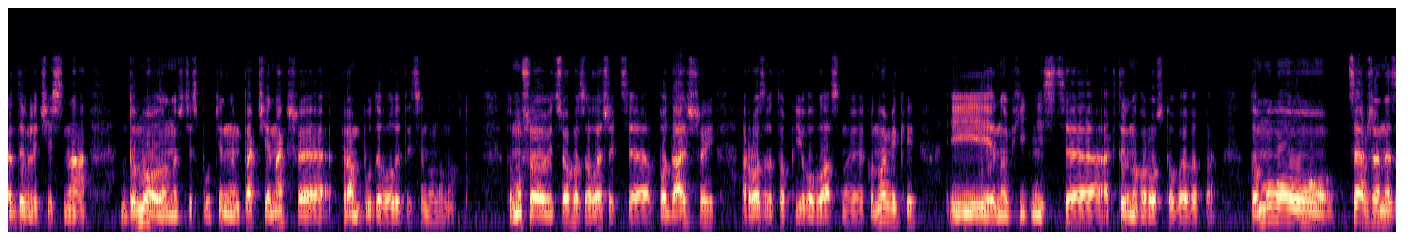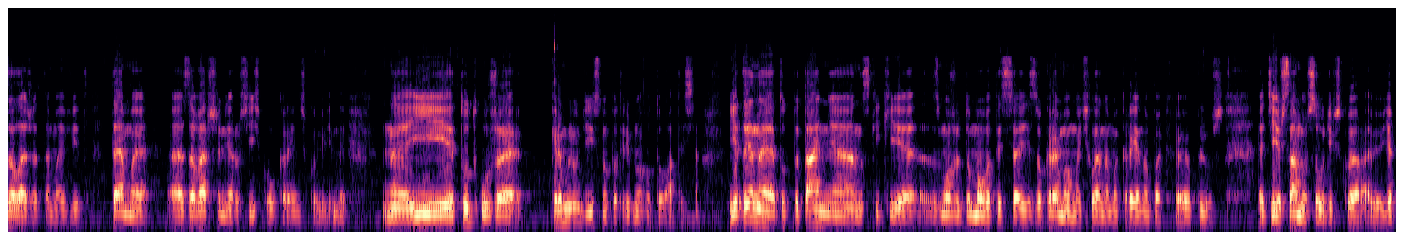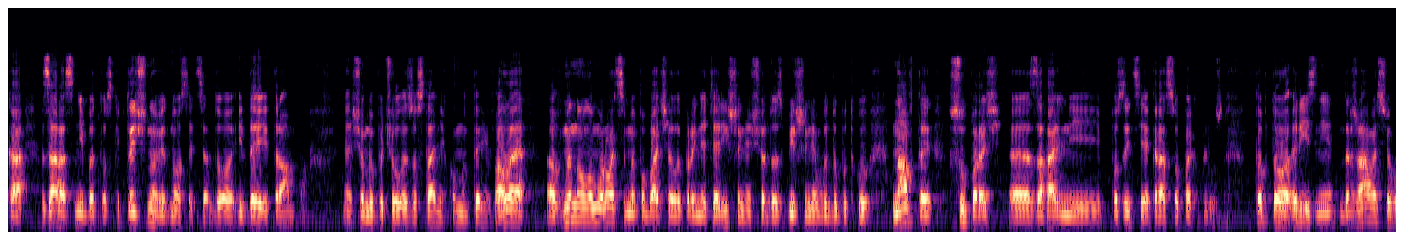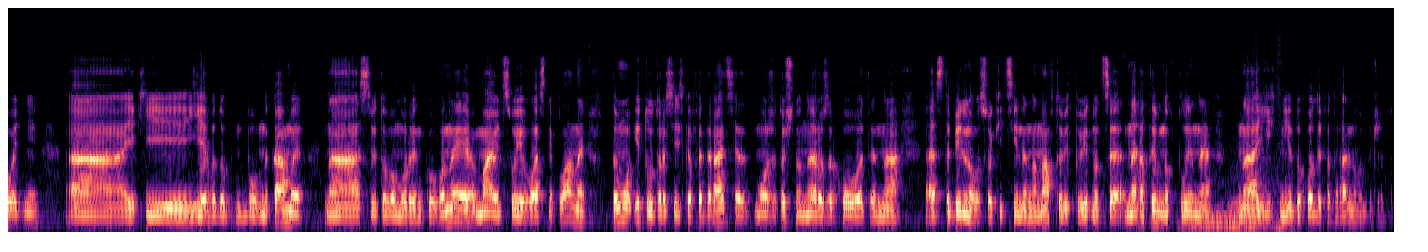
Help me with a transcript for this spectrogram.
не дивлячись на домовленості з Путіним, так чи інакше Трамп буде валити ціну на нафту. Тому що від цього залежить е, подальший розвиток його власної економіки і необхідність е, активного росту ВВП. Тому це вже не залежатиме від теми е, завершення російсько-української війни. І тут уже Кремлю дійсно потрібно готуватися. Єдине тут питання, наскільки зможуть домовитися із окремими членами країн ОПЕК плюс тією ж самою Саудівською Аравією, яка зараз нібито скептично відноситься до ідеї Трампа. е, Що ми почули з останніх коментарів, але е, в минулому році ми побачили прийняття рішення щодо збільшення видобутку нафти всупереч е, загальній позиції якраз ОПЕК+. Тобто різні держави сьогодні, е, які є видобувниками на світовому ринку, вони мають свої власні плани. Тому і тут Російська Федерація може точно не розраховувати на е, стабільно високі ціни на нафту. Відповідно, це негативно вплине на їхні доходи федерального бюджету.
